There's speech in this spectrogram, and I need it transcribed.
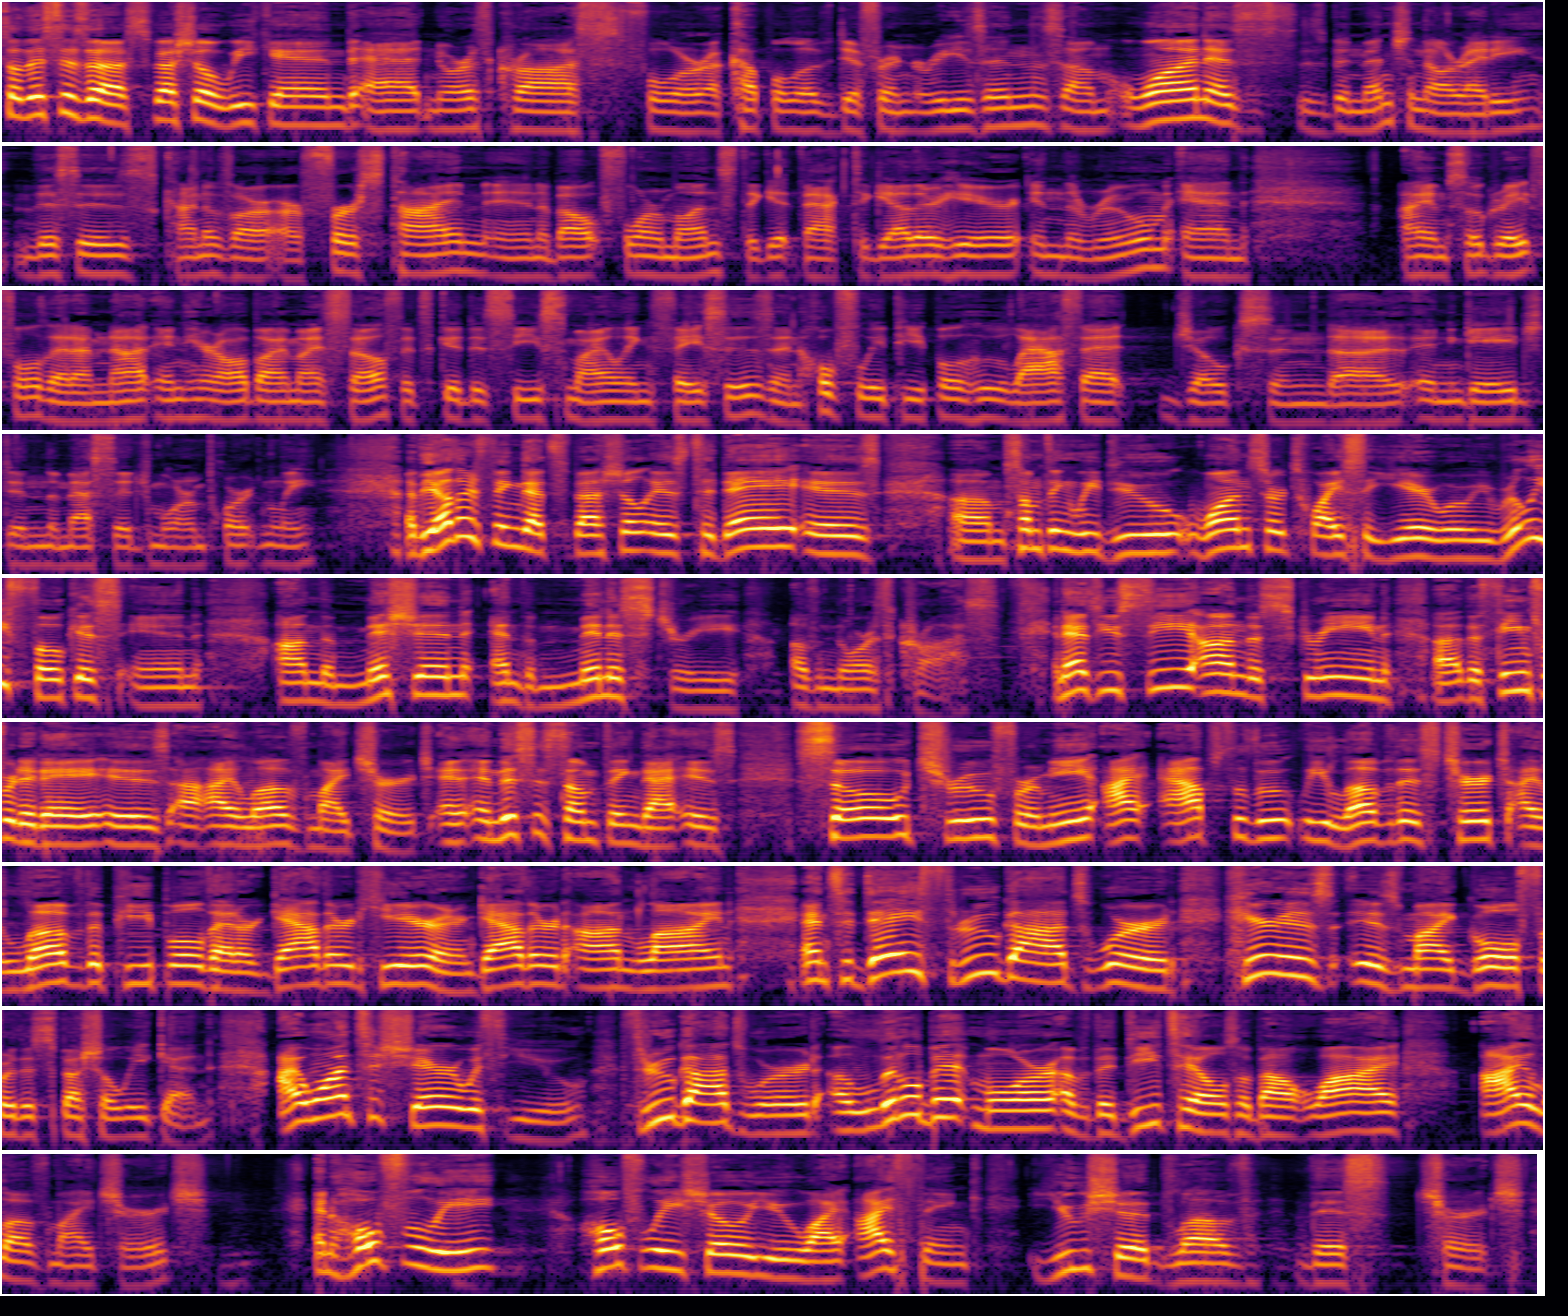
So, this is a special weekend at NorthCross for a couple of different reasons. Um, one, as has been mentioned already, this is kind of our, our first time in about four months to get back together here in the room. And I am so grateful that I'm not in here all by myself. It's good to see smiling faces and hopefully people who laugh at jokes and uh, engaged in the message, more importantly. The other thing that's special is today is um, something we do once or twice a year where we really focus in on the mission and the ministry of NorthCross. And as you see on the screen, uh, the theme for today is I love my church. And, and this is something that is so true for me. I absolutely absolutely love this church. I love the people that are gathered here and gathered online. And today, through God's word, here is, is my goal for this special weekend. I want to share with you, through God's word, a little bit more of the details about why I love my church, and hopefully, hopefully show you why I think you should love this church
